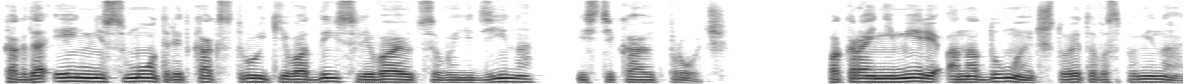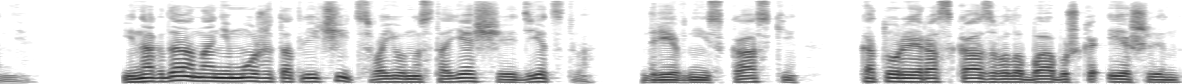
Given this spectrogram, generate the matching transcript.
когда Энни смотрит, как струйки воды сливаются воедино — истекают прочь. По крайней мере, она думает, что это воспоминание. Иногда она не может отличить свое настоящее детство, древние сказки, которые рассказывала бабушка Эшлин,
